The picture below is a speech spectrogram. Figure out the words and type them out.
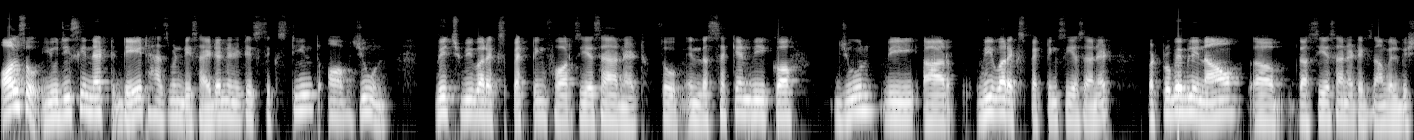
Also, UGC net date has been decided and it is 16th of June, which we were expecting for CSIR net. So in the second week of June, we are we were expecting CSIR net, but probably now uh, the CSIR net exam will be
